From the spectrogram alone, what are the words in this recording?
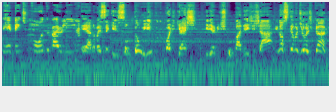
de repente um outro barulhinho. É, não vai ser aquele som tão limpo do podcast. Queria me desculpar desde já. E nosso tema de hoje, Cami?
